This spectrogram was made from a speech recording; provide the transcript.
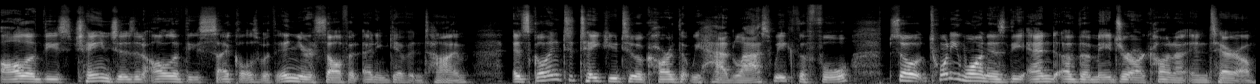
all of these changes and all of these cycles within yourself at any given time. It's going to take you to a card that we had last week, the Fool. So 21 is the end of the major arcana in tarot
